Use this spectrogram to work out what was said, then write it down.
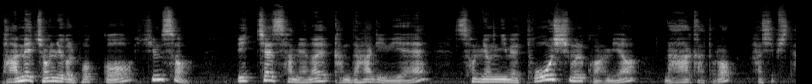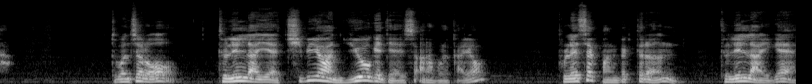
밤의 정욕을 벗고 힘써 빛의 사명을 감당하기 위해 성령님의 도우심을 구하며 나아가도록 하십시다. 두 번째로 들릴라의 집요한 유혹에 대해서 알아볼까요? 블레셋 방백들은 들릴라에게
